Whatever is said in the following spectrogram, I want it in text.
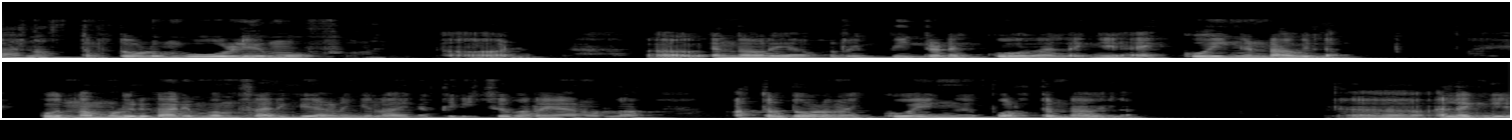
കാരണം അത്രത്തോളം വോളിയൂം ഓഫ് എന്താ പറയാ റിപ്പീറ്റഡ് എക്കോ അല്ലെങ്കിൽ എക്കോയിങ് ഉണ്ടാവില്ല. ഇപ്പോൾ നമ്മളൊരു കാര്യം സംസാരിക്കുകയാണെങ്കിൽ അതിനെ തിരിച്ചു പറയാനുള്ള അത്രത്തോളം എക്കോയിങ് പുറത്തുണ്ടാവില്ല. അല്ലെങ്കിൽ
